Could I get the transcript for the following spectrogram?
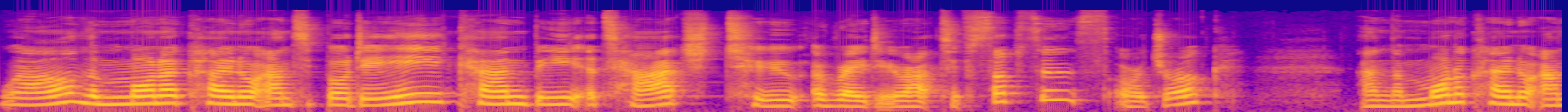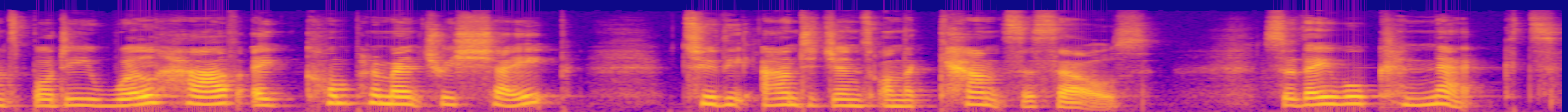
Well, the monoclonal antibody can be attached to a radioactive substance or a drug, and the monoclonal antibody will have a complementary shape to the antigens on the cancer cells. So they will connect,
